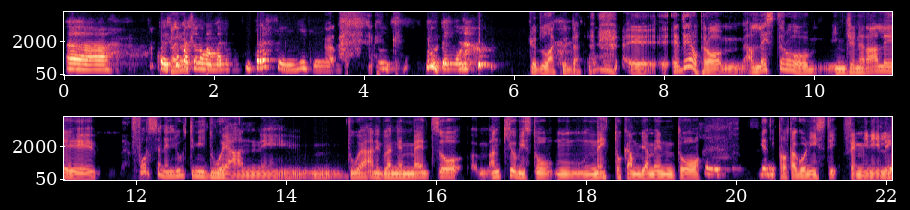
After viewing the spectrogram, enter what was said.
Uh, questo, poi sono mamma di tre figli che mi impegnano. Good luck with that. È, è, vero però, all'estero in generale, forse negli ultimi due anni, due anni, due anni e mezzo, anch'io ho visto un netto cambiamento sia di protagonisti femminili,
